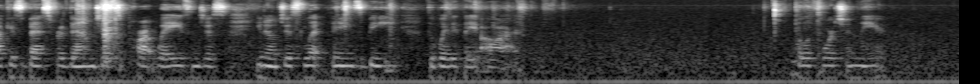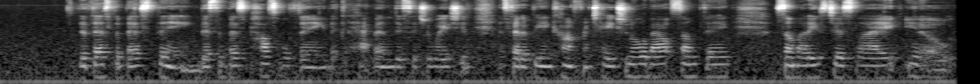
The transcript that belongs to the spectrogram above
Like it's best for them just to part ways and just, you know, just let things be the way that they are. Wheel of Fortune there that that's the best thing, that's the best possible thing that could happen in this situation. Instead of being confrontational about something, somebody's just like, you know,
